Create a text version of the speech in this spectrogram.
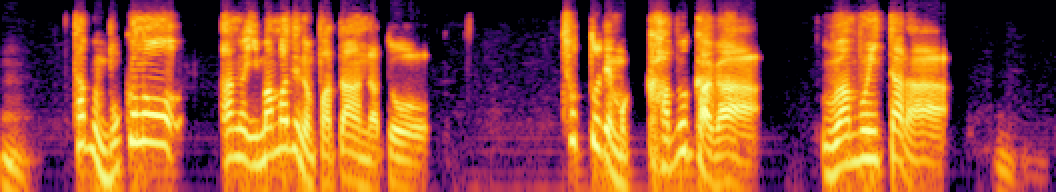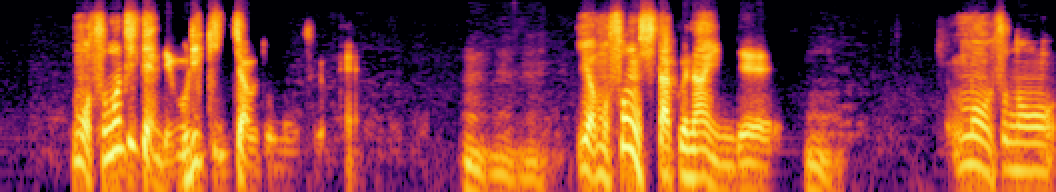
うん多分僕のあの今までのパターンだと、ちょっとでも株価が上向いたら、もうその時点で売り切っちゃうと思うんですよね。うんうんいや、もう損したくないんで、もうその、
